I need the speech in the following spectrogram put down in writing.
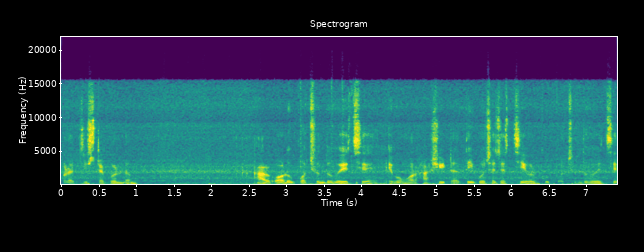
করার চেষ্টা করলাম। আর ওরও পছন্দ হয়েছে এবং ওর হাসিটাতেই বোঝা যাচ্ছে ওর খুব পছন্দ হয়েছে।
